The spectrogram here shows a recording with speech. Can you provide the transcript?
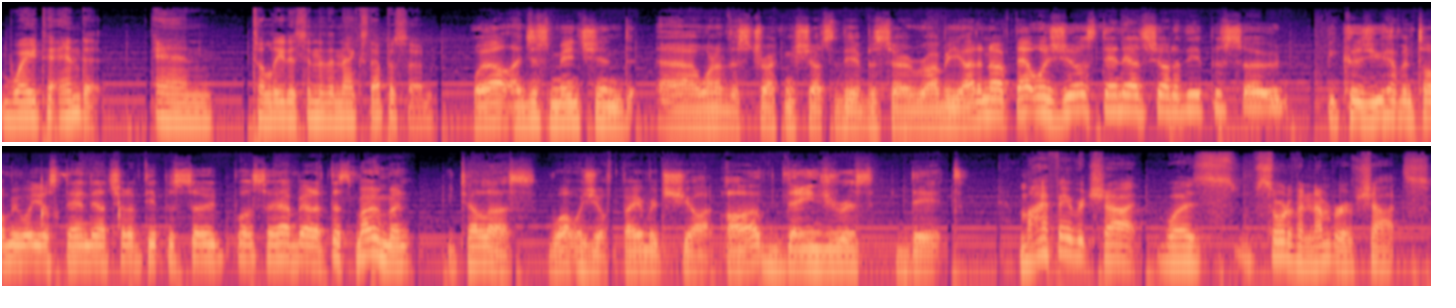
way to end it and to lead us into the next episode. Well, I just mentioned uh, one of the striking shots of the episode, Robbie. I don't know if that was your standout shot of the episode, because you haven't told me what your standout shot of the episode was. So, how about at this moment, you tell us what was your favorite shot of Dangerous Debt? My favorite shot was sort of a number of shots,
